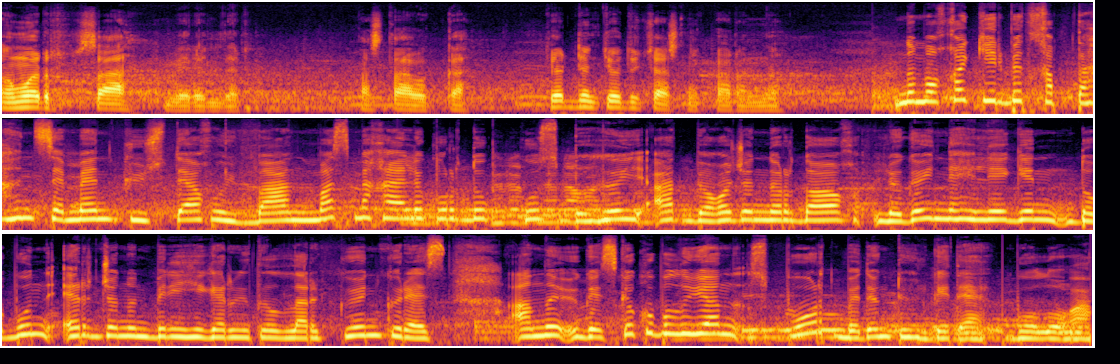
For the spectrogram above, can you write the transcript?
ымыр са берилдер. Поставыкка. Төрден төт участник барынна. Номоқа кирбет қаптахын сәмен күстә хуйбан, мас мәхәлі күрдік кус бұғый ат бөғі жоннордоғ, лөгөй нәхілеген добун әр жонун бірігігер ытыллар көн күрәс. Аны үгеске күбілуян спорт бөдің түхілгеде болуға.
